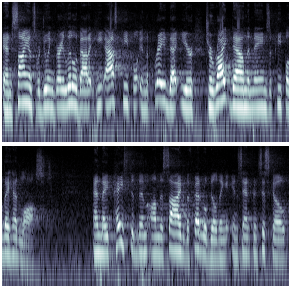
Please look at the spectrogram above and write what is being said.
and science were doing very little about it. He asked people in the parade that year to write down the names of people they had lost. And they pasted them on the side of the federal building in San Francisco,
